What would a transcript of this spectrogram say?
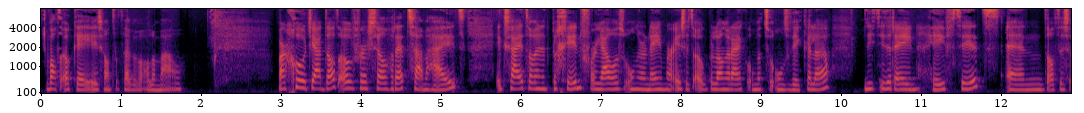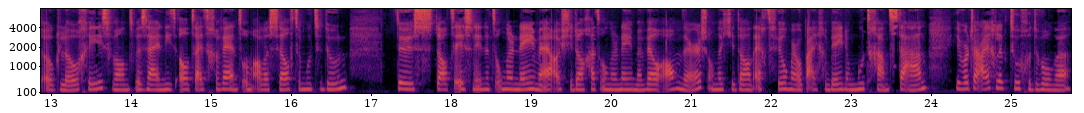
Wat oké is, want dat hebben we allemaal. Maar goed, ja, dat over zelfredzaamheid. Ik zei het al in het begin, voor jou als ondernemer is het ook belangrijk om het te ontwikkelen. Niet iedereen heeft dit en dat is ook logisch, want we zijn niet altijd gewend om alles zelf te moeten doen. Dus dat is in het ondernemen, als je dan gaat ondernemen, wel anders. Omdat je dan echt veel meer op eigen benen moet gaan staan. Je wordt er eigenlijk toe gedwongen.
